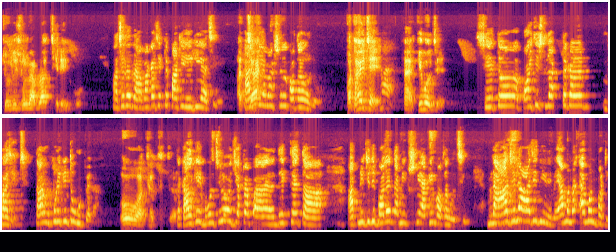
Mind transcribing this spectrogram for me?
চল্লিশ হলে আমরা ছেড়ে দেবো। আচ্ছা দাদা, আমার কাছে একটা পার্টি রেডি আছে। আচ্ছা। কালকে আমার সঙ্গে কথা হলো। কথা হয়েছে? হ্যাঁ। হ্যাঁ কি বলছে? সে তো পঁয়ত্রিশ লাখ টাকার বাজেট তার উপরে কিন্তু উঠবে না। ও আচ্ছা আচ্ছা আচ্ছা। তা বলছিল যে একটা আহ, দেখতে তা আপনি যদি বলেন তা আমি সঙ্গে একই কথা বলছি। মানে আজ হলে আজই দিয়ে নেবে এমন এমন পার্টি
